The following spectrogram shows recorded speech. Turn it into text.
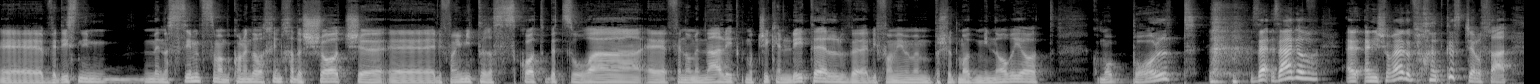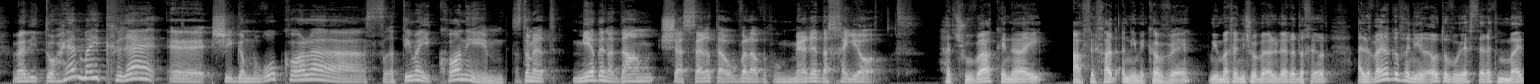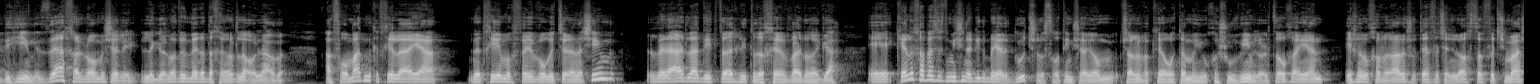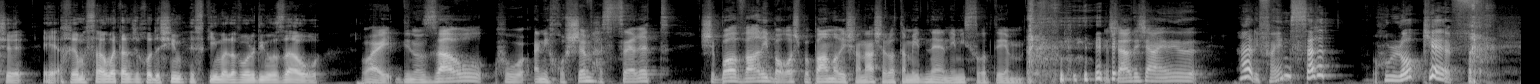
אה, ודיסני מנסים את עצמם בכל מיני דרכים חדשות שלפעמים מתרסקות בצורה אה, פנומנלית כמו צ'יקן ליטל ולפעמים הן פשוט מאוד מינוריות כמו בולט. זה, זה אגב אני שומע את הפודקאסט שלך ואני תוהה מה יקרה אה, שיגמרו כל הסרטים האיקוניים זאת אומרת מי הבן אדם שהסרט האהוב עליו הוא מרד החיות. התשובה הכנה היא אף אחד, אני מקווה, ממה שאני שומע על מרד החיות. הלוואי אגב שאני אראה אותו והוא יהיה סרט מדהים, זה החלום שלי, לגלות את מרד החיות לעולם. הפורמט מכתחילה היה, נתחיל עם הפייבוריט של אנשים, ולאט לאט יצטרך להתרחב בהדרגה. אה, כן לחפש את מי שנגיד בילדות שלו, סרטים שהיום אפשר לבקר אותם היו חשובים לו, לצורך העניין, יש לנו חברה משותפת שאני לא אחשוף את שמה, שאחרי משא ומתן של חודשים הסכימה לבוא לדינוזאור. וואי, דינוזאור הוא, אני חושב, הסרט שבו עבר לי בראש בפעם הראשונה שלא תמיד נהנים מסרטים. ישבתי שם, אני... אה, לפעמים סרט הוא לא כיף.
